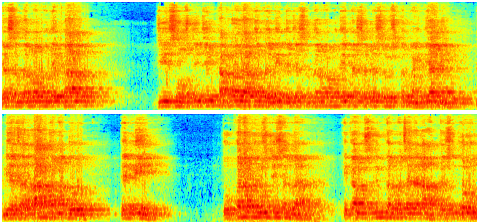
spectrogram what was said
या संदर्भामध्ये काल जी संस्थेची तक्रार दाखल झाली त्याच्या संदर्भामध्ये त्या सगळ्या सविस्तर माहिती आली. आणि याचा राग धाना करून त्यांनी तोकारा पोलीस स्टेशनला एका मुस्लिम कर्मचाऱ्याला हाताशी करून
